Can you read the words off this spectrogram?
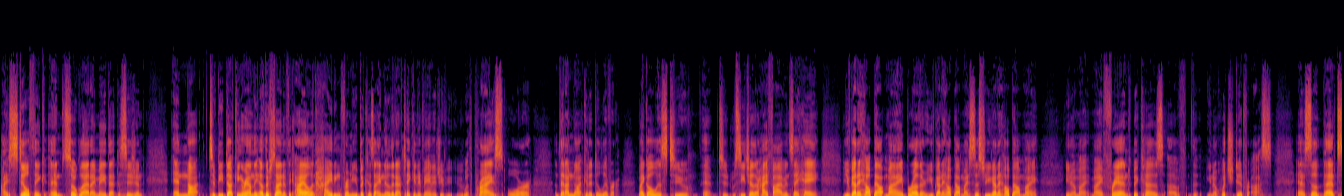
I still think, and so glad I made that decision and not to be ducking around the other side of the aisle and hiding from you because I know that I've taken advantage of you with price or that I'm not going to deliver. My goal is to uh, to see each other high five and say, "Hey, you've got to help out my brother. You've got to help out my sister. You got to help out my, you know, my my friend because of the you know what you did for us." And so that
